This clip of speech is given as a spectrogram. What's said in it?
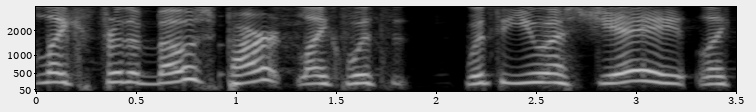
like for the most part like with with the USGA like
